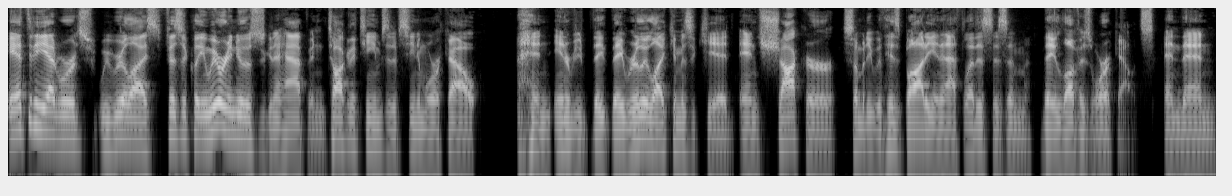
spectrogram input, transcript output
Anthony Edwards, we realized physically, and we already knew this was going to happen. Talking to teams that have seen him work out and interviewed, they they really like him as a kid. And shocker, somebody with his body and athleticism, they love his workouts. And then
